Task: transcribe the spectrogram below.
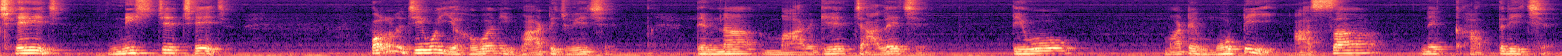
છે જ નિશ્ચય છે જ. પણ જેઓ યહવાની વાટ જોઈએ છે, તેમના માર્ગે ચાલે છે. તેઓ માટે મોટી આશા ને ખાતરી છે.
